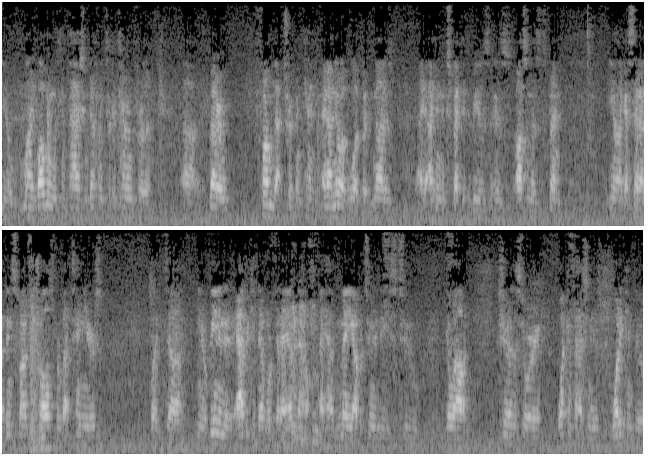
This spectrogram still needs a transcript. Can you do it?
you know, my involvement with compassion definitely took a turn for the uh, better from that trip in Kenya. And I know it would, but not as I, I didn't expect it to be as, as awesome as it's been. You know, like I said, I've been sponsoring Charles for about 10 years. But, uh, you know, being in the advocate network that I am now, I have many opportunities to go out, share the story, what compassion is, what it can do,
